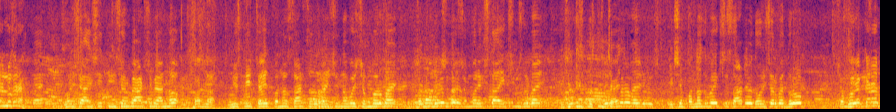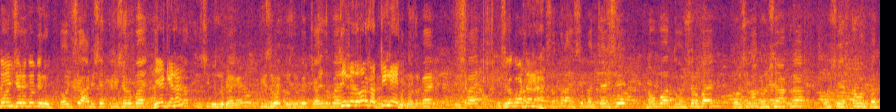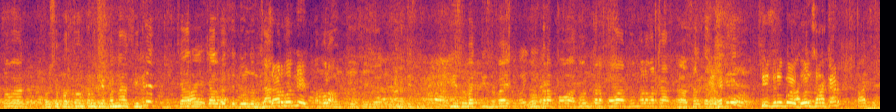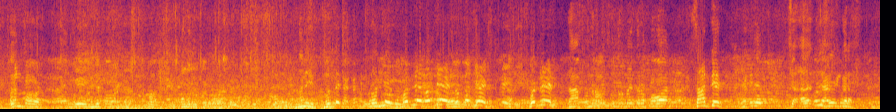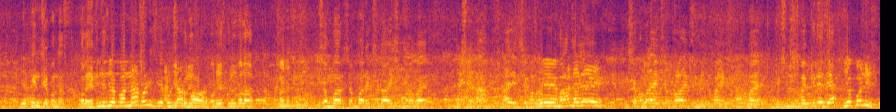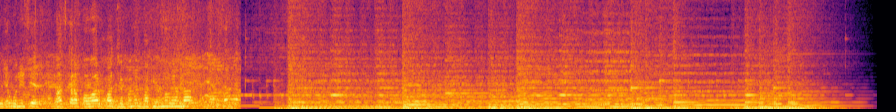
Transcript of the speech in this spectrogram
दोनशे ऐंशी तीनशे रुपये आठशे ब्याण्णव बदला. वीस तीस चाळीस पन्नास साठ सत्तर ऐंशी नव्वद शंभर रुपये शंभर एकशे दहा शंभर एकशे दहा एकशे वीस रुपये एकशे तीस पस्तीस चाळीस रुपये एकशे पन्नास रुपये एकशे साठ रुपये दोनशे रुपये ध्रुव एक करा दोनशे रुपये दुरुप दोनशे अडीचशे तीनशे रुपये. एक आहे ना? तीनशे वीस रुपये. तीस रुपये तीस रुपये चाळीस रुपये. तीन आहेत बरं का? तीन आहेत. पन्नास रुपये तीनशे एक वाटाणा. सत्तर ऐंशी पंच्याऐंशी नव्वद दोनशे रुपये. दोनशे दहा दोनशे अकरा दोनशे एक्कावन्न पंचावन्न दोनशे पंचावन्न करायचे पन्नास. इकडे चार चार बसते दोन दोन चार. बदले बोला तीस रुपये तीस रुपये. दोन करा पवा दोन करा पवा दोन मला मार का? सरकार. तीस रुपये दोन सरकार दोन पॉवर. हे पवार करा. बोला पंधरा रुपये नाही बोलते का? बदले बदले बदले. बदले. दहा पंधरा रुपये पंधरा रुपये करा पवार. सात आहेत. हे करा. तीनशे पन्नास. बोला तीनशे पन्नास बोला एकोणीस बोला. शंभर. शंभर एकशे दहा एकशे पंधरा रुपये. एकशे हा? एकशे पंधरा ए, मांडे रे. एकशे पंधरा एकशे सोळा एकशे वीस रुपये एकशे वीस रुपये. एकशे वीस रुपये किती द्या एकोणीस. एकोणीसशे पाच करा पवार पाचशे पन्नास बाकीचे नऊ यंदा.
